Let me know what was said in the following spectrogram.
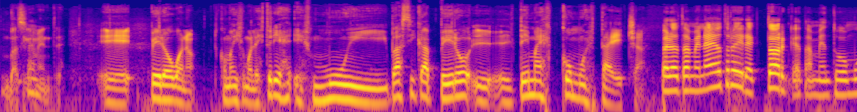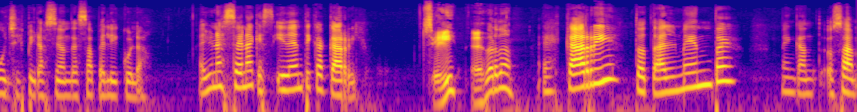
Básicamente. Eh, pero bueno, como dijimos, la historia es, muy básica, pero el tema es cómo está hecha. pero también hay otro director que también tuvo mucha inspiración de esa película. Hay una escena que es idéntica a Carrie. Sí, es verdad. Es Carrie totalmente. Me encantó. O sea,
